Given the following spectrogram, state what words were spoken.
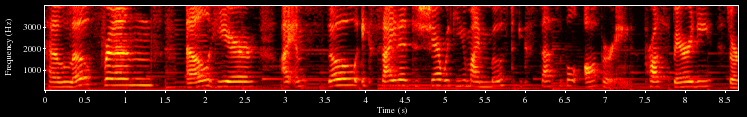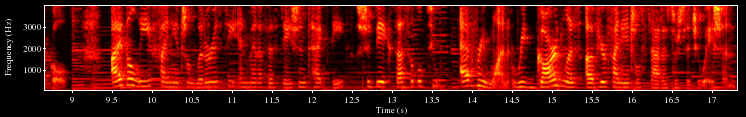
Hello, friends. Elle here. I am so excited to share with you my most accessible offering, Prosperity Circles. I believe financial literacy and manifestation techniques should be accessible to everyone, regardless of your financial status or situation.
